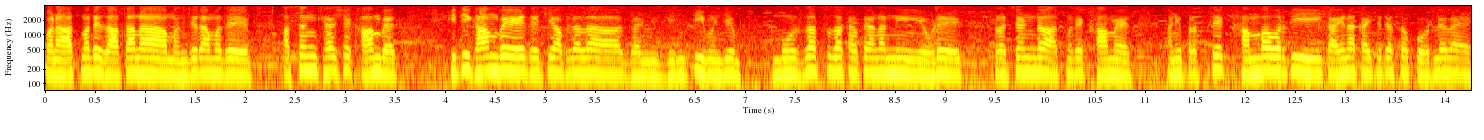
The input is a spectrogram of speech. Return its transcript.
पण आतमध्ये जाताना मंदिरामध्ये असंख्य असे खांब आहेत. किती खांब आहेत त्याची आपल्याला गण गिनती म्हणजे मोजदातसुद्धा करता येणार नाही. एवढे प्रचंड आतमध्ये खांब आहेत. आणि प्रत्येक खांबावरती काही ना काहीतरी असं कोरलेलं आहे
